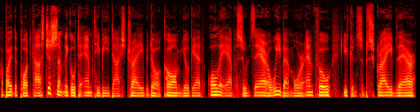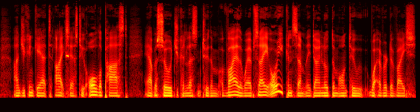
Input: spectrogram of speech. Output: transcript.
about the podcast. Just simply go to mtb-tribe.com. You'll get all the episodes there, a wee bit more info. You can subscribe there and you can get access to all the past episodes. You can listen to them via the website or you can simply download them onto whatever device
